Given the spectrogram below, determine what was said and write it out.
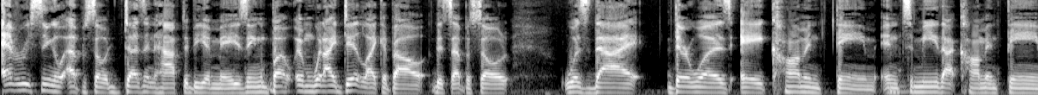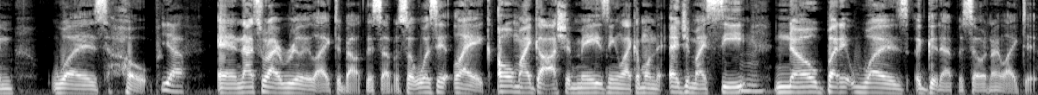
every single episode doesn't have to be amazing. But mm-hmm. and what I did like about this episode was that there was a common theme, and to me, that common theme was hope. Yeah. And that's what I really liked about this episode. Was it like, oh my gosh, amazing, like I'm on the edge of my seat? Mm-hmm. No, but it was a good episode and I liked it.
